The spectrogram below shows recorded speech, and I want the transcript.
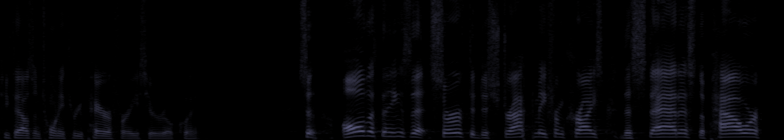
2023 paraphrase here, real quick. So, all the things that serve to distract me from Christ, the status, the power,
